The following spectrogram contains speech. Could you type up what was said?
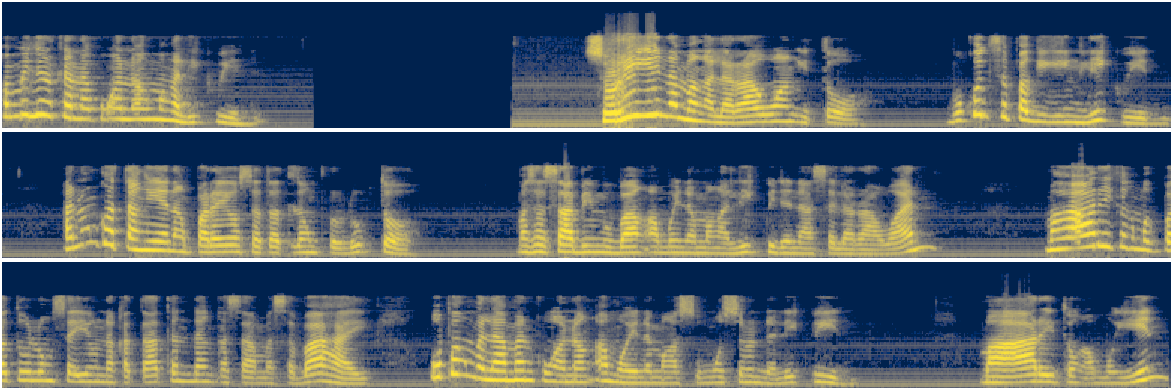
familiar ka na kung ano ang mga liquid. Suriin ang mga larawang ito. Bukod sa pagiging liquid, anong katangian ang pareho sa tatlong produkto? Masasabi mo ba ang amoy ng mga liquid na nasa larawan? Maaari kang magpatulong sa iyong nakatatandang kasama sa bahay upang malaman kung ano ang amoy ng mga sumusunod na liquid. Maaari itong amuyin,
